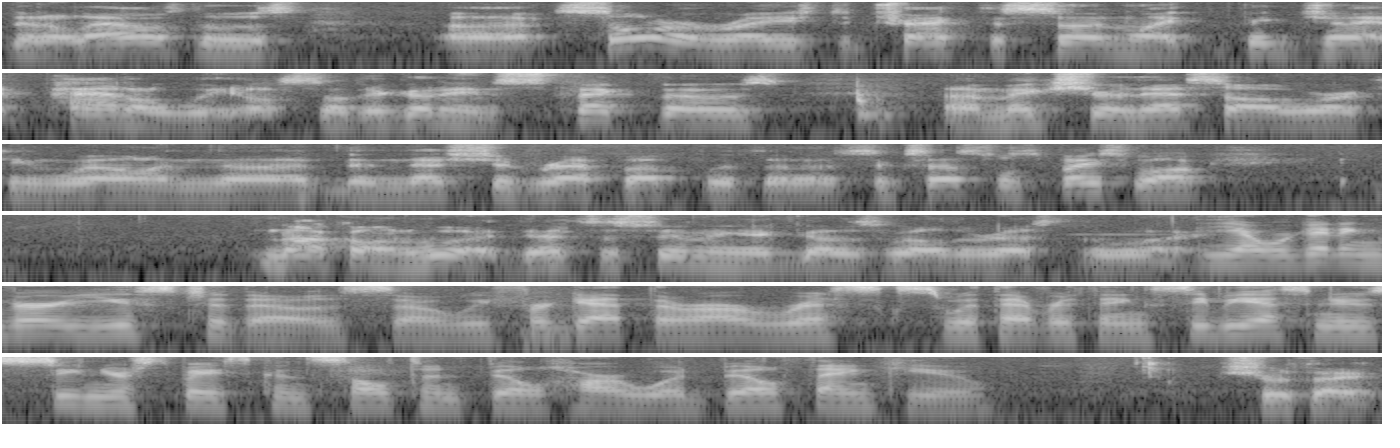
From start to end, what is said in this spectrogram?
that allows those uh, solar arrays to track the sun like big giant paddle wheels. So they're going to inspect those, uh, make sure that's all working well, and uh, then that should wrap up with a successful spacewalk. Knock on wood. That's assuming it goes well the rest of the way. Yeah, we're getting very used to those, so we forget there are risks with everything. CBS News senior space consultant Bill Harwood. Bill, thank you. Sure thing.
